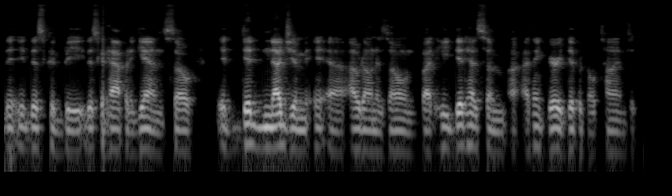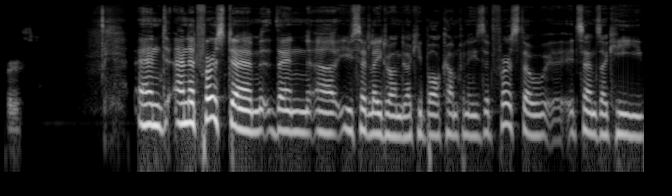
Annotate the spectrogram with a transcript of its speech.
th- this could be this could happen again. So it did nudge him uh, out on his own, but he did have some, I think, very difficult times at first. And and at first, um, then uh, you said later on, like he bought companies. At first, though, it sounds like he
